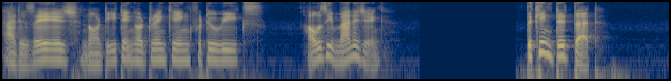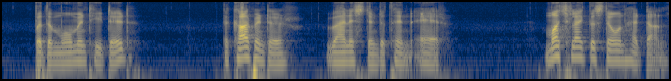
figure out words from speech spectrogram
At his age, not eating or drinking for two weeks, how was he managing? The king did that. But the moment he did, the carpenter vanished into thin air, much like the stone had done.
